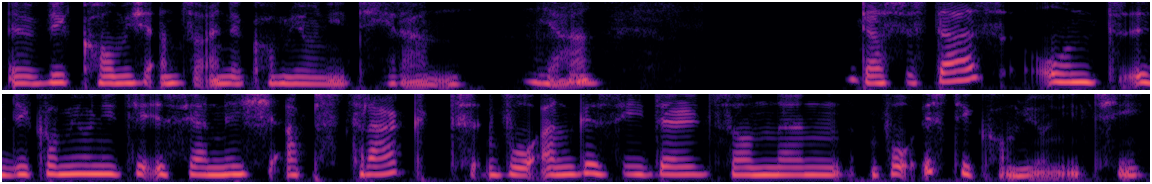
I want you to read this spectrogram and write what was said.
Äh, wie komme ich an so eine Community ran? Mhm. Ja. Das ist das. Und die Community ist ja nicht abstrakt wo angesiedelt, sondern wo ist die Community?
